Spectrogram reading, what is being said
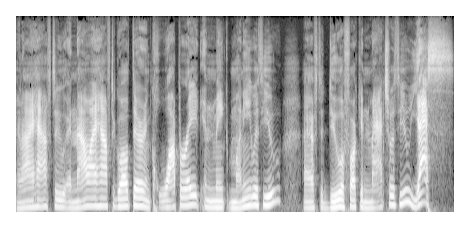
and I have to, and now I have to go out there and cooperate and make money with you. I have to do a fucking match with you. Yes,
